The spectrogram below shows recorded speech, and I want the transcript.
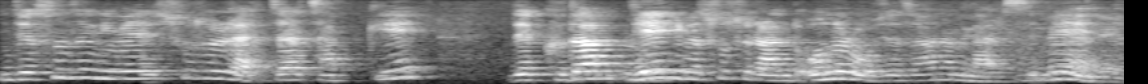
이제 선생님의 수술 날짜 잡기 이제 그다음 내일이면 수술하는데 오늘 오셔서 하는 말씀이 네네.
